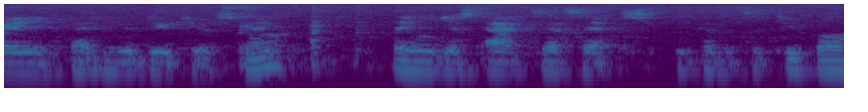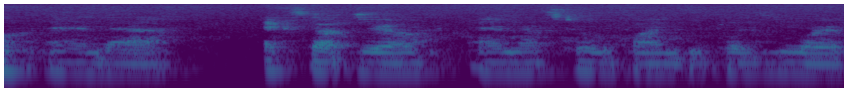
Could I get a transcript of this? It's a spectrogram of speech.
a that you would do to a string, then you just access it because it's a tuple and uh, x dot zero, and that's totally fine because you are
